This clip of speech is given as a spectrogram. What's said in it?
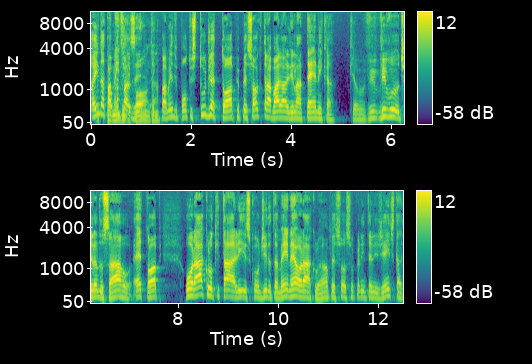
ainda estou para Equipamento de fazer ponta. equipamento de ponta. O estúdio é top. O pessoal que trabalha ali na técnica, que eu vi- vivo tirando sarro, é top. Oráculo que está ali escondido também, né, Oráculo? É uma pessoa super inteligente. Tá...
